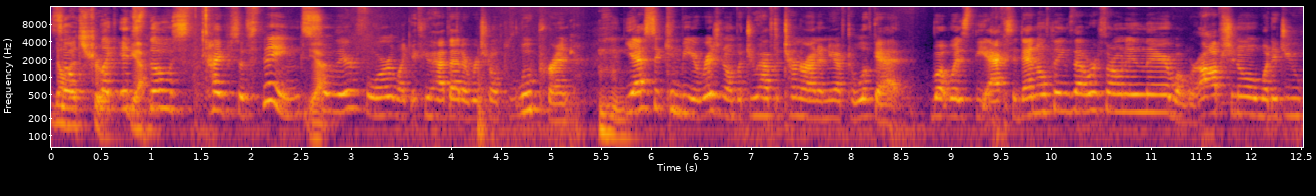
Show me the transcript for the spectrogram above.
no, so, that's true. Like it's yeah. those types of things. Yeah. So therefore, like if you have that original blueprint, Mm-hmm. yes, it can be original, but you have to turn around and you have to look at what was the accidental things that were thrown in there, what were optional, what did you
